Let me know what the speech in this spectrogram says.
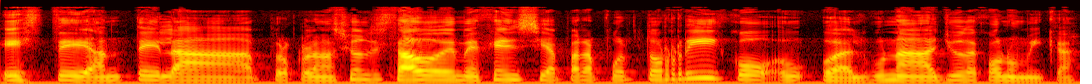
este, ante la proclamación de estado de emergencia para Puerto Rico o alguna ayuda económica?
